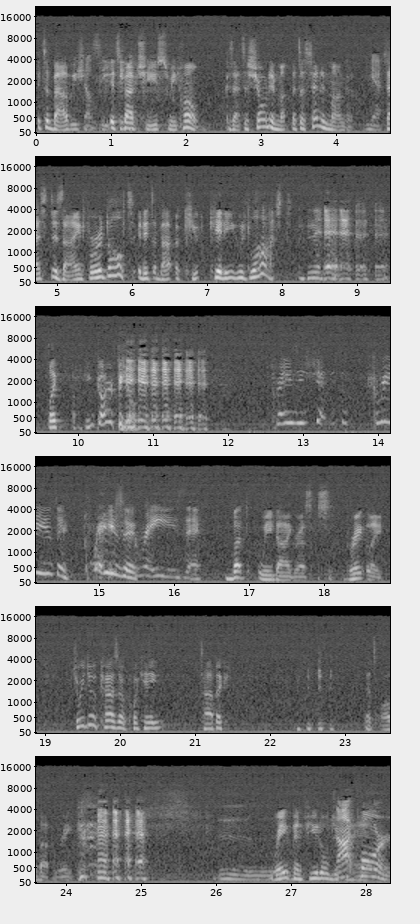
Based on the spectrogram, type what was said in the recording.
It's about we shall see. it's about Chi's Sweet Home because that's a shonen ma- that's a seinen manga. yes. That's designed for adults and it's about a cute kitty who's lost. It's like fucking Garfield. crazy shit. It's just crazy, crazy. crazy. But we digress greatly. Should we do a Kazuo Koike topic? That's all about rape. rape in feudal Japan. Not porn.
